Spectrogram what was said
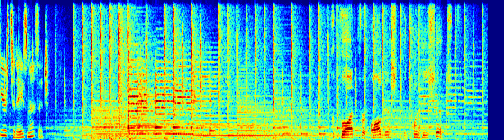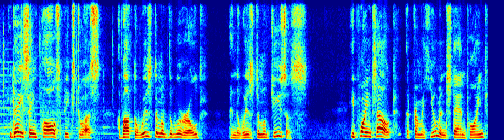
Here's today's message. A thought for August the 26th. Today, St. Paul speaks to us about the wisdom of the world and the wisdom of Jesus. He points out that from a human standpoint,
